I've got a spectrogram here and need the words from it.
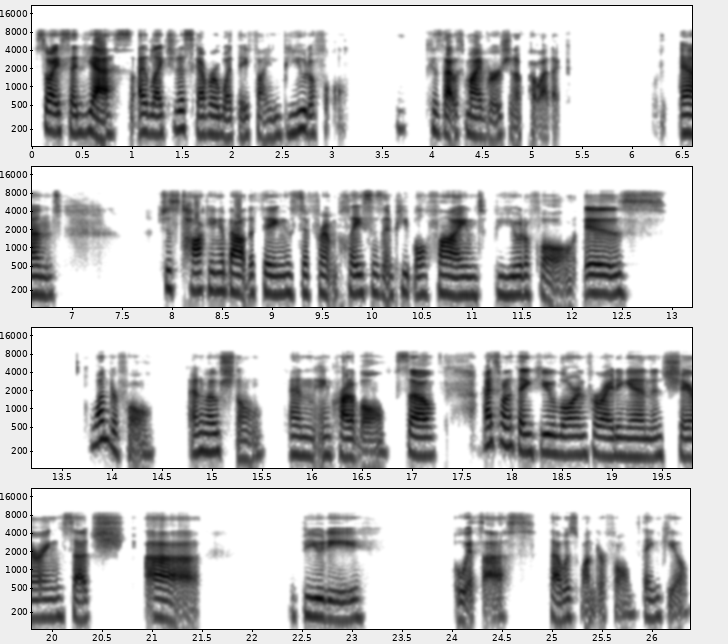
So I said, yes, I'd like to discover what they find beautiful because that was my version of poetic. And just talking about the things different places and people find beautiful is wonderful and emotional and incredible. So I just want to thank you, Lauren, for writing in and sharing such uh, beauty with us. That was wonderful. Thank you.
